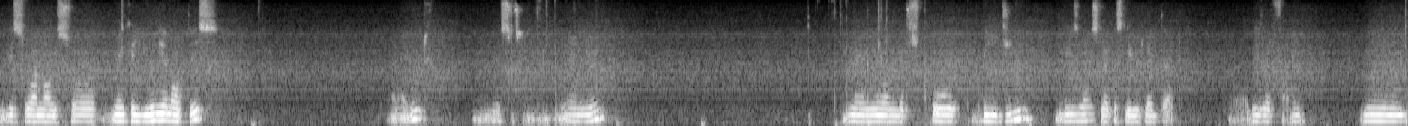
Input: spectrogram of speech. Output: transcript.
This one also make a union of this. And just menu. Menu underscore bg these ones let us leave it like that. Uh, these are fine. Mm,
